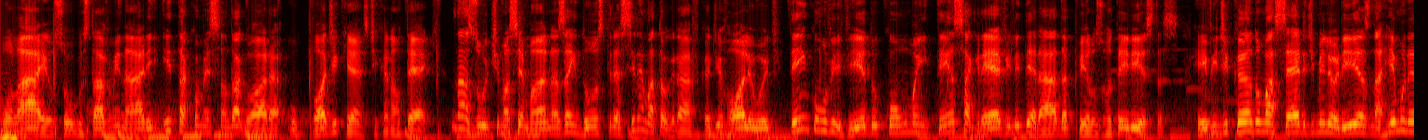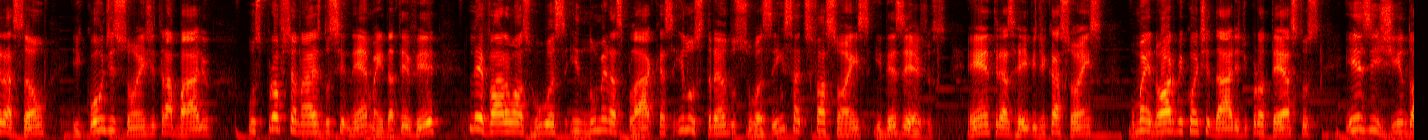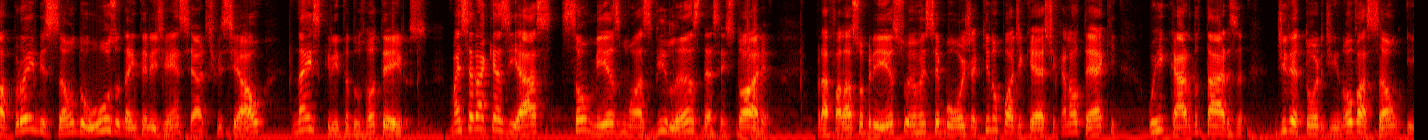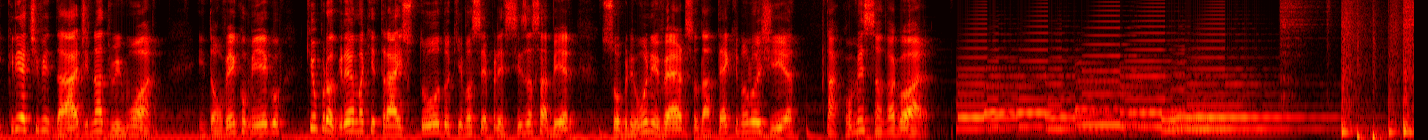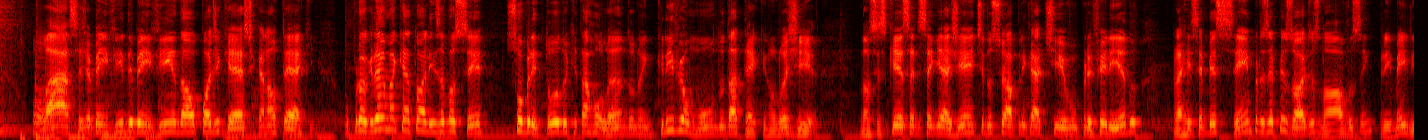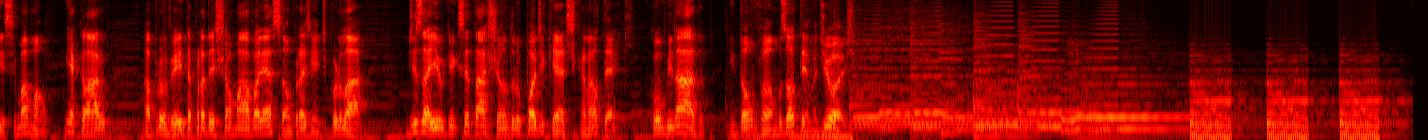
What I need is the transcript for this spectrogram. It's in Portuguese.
Olá, eu sou o Gustavo Minari e está começando agora o podcast Canaltech. Nas últimas semanas, a indústria cinematográfica de Hollywood tem convivido com uma intensa greve liderada pelos roteiristas, reivindicando uma série de melhorias na remuneração e condições de trabalho. Os profissionais do cinema e da TV levaram às ruas inúmeras placas ilustrando suas insatisfações e desejos. Entre as reivindicações, uma enorme quantidade de protestos exigindo a proibição do uso da inteligência artificial na escrita dos roteiros. Mas será que as IAs são mesmo as vilãs dessa história? Para falar sobre isso, eu recebo hoje aqui no podcast Canaltech o Ricardo Tarza, diretor de inovação e criatividade na Dream One. Então vem comigo que o programa que traz tudo o que você precisa saber sobre o universo da tecnologia está começando agora. Olá, seja bem-vindo e bem-vinda ao podcast Canaltech, o programa que atualiza você sobre tudo o que está rolando no incrível mundo da tecnologia. Não se esqueça de seguir a gente no seu aplicativo preferido para receber sempre os episódios novos em primeiríssima mão. E é claro, aproveita para deixar uma avaliação para a gente por lá. Diz aí o que você está achando do podcast Canaltech. Combinado? Então vamos ao tema de hoje.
